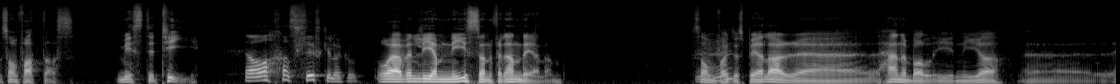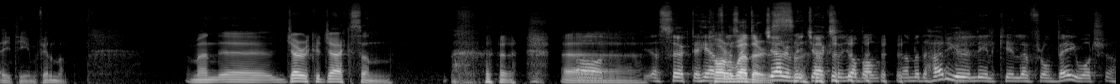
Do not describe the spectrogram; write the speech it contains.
som fattas. Mr T. Ja, alltså, det skulle vara coolt. Och även Liam Neeson för den delen. Som Mm. faktiskt spelar eh, Hannibal i nya eh, A-Team-filmen. Men eh, Jericho Jackson. eh, Ja, jag sökte helt Carl jag sökte Weathers. Jeremy Jackson. Jag bara, nej men det här är ju lillkillen från Baywatch.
